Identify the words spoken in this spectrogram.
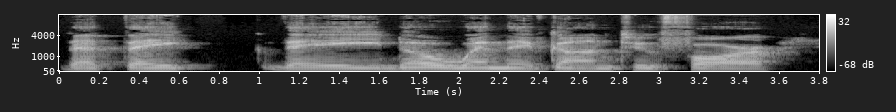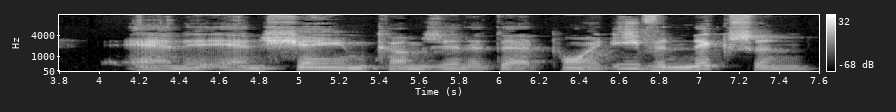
that they they know when they've gone too far and and shame comes in at that point. Even Nixon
